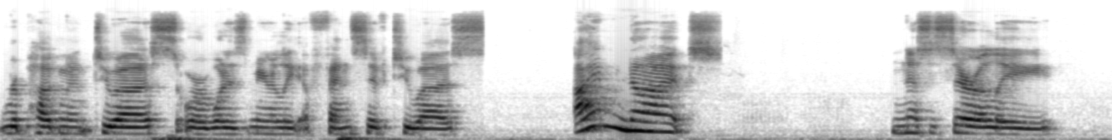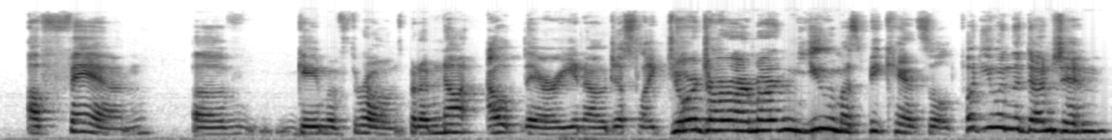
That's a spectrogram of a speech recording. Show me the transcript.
repugnant to us or what is merely offensive to us. I'm not necessarily a fan of Game of Thrones, but I'm not out there, you know, just like George R. R. Martin, you must be canceled. Put you in the dungeon.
